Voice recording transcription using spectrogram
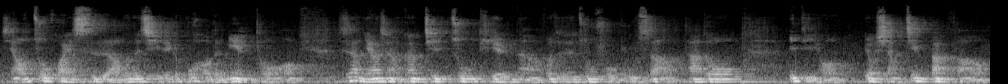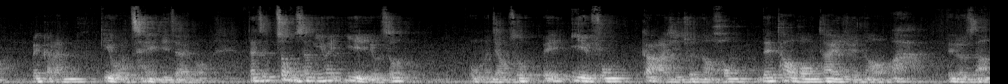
想要做坏事啊，或者起了一个不好的念头哦。实际上你要想想看，其实诸天呐、啊，或者是诸佛菩萨，他都一体哦，要想尽办法哦，会给他给我称一在哦。但是众生因为业，有时候我们讲说被业风尬起尊哦，轰那套风太君哦，啊，那个啥，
